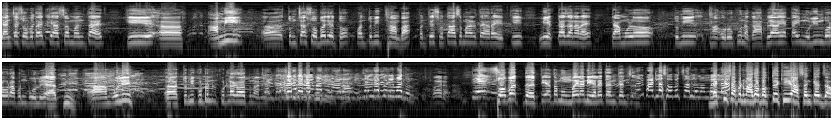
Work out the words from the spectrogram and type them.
त्यांच्यासोबत आहेत. ते असं म्हणतायत की आम्ही तुमच्यासोबत येतो पण तुम्ही थांबा. पण ते स्वतः असं म्हणायला तयार आहेत की मी एकटा जाणार आहे. त्यामुळं तुम्ही था रोखू नका. आपल्या या काही मुलींबरोबर आपण बोलूयात. अ, मुली अ, तुम्ही कुठून कुठल्या गावातून आले? चंदनापुरी चंदनापुरी. मधून बरं. ते सोबत ते आता मुंबईला निघाले त्यांचं पाटला सोबत चाललो मुंबईला. नक्कीच आपण माधव बघतोय की असंख्य ज-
